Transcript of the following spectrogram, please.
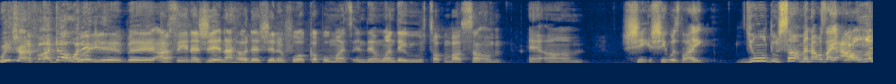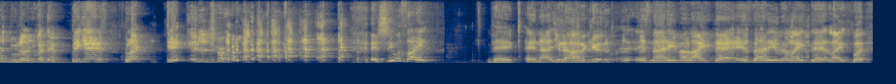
We try to find out what But it is. yeah, man, I seen that shit and I held that shit in for a couple months, and then one day we was talking about something, and um, she she was like, "You don't do something," and I was like, "I don't want to do nothing. You got that big ass black dick in the drawer," and she was like. Babe. And I, you know how the good. It's not even like that. It's not even like that. Like, but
